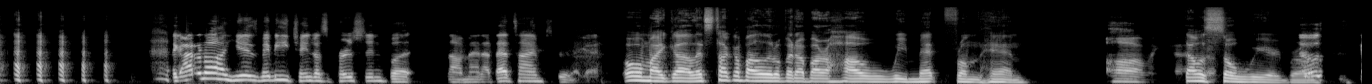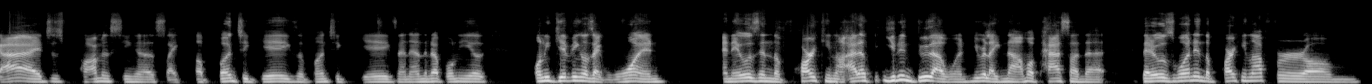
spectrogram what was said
like I don't know how he is. Maybe he changed as a person, but nah man, at that time, screw that guy. oh my god, let's talk about a little bit about how we met from him. Oh my god. That was bro. so weird, bro. There was this guy just promising us like a bunch of gigs, a bunch of gigs, and ended up only uh, only giving us like one, and it was in the parking lot. I don't. You didn't do that one. You were like, nah, I'm gonna pass on that. That it was one in the parking lot for um,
